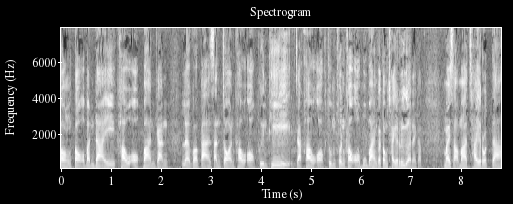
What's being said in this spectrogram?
ต้องต่อบันไดเข้าออกบ้านกัน แล้วก็การสัญจรเข้าออกพื้นที่จะเข้าออกชุมชนเข้าออกหมู่บ้านก็ต้องใช้เรือนะครับไม่สามารถใช้รถได้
